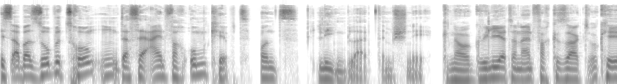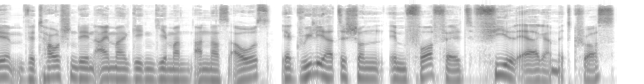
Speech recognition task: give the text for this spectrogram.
ist aber so betrunken, dass er einfach umkippt und liegen bleibt im Schnee. Genau, Greeley hat dann einfach gesagt, okay, wir tauschen den einmal gegen jemanden anders aus. Ja, Greeley hatte schon im Vorfeld viel Ärger mit Cross,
